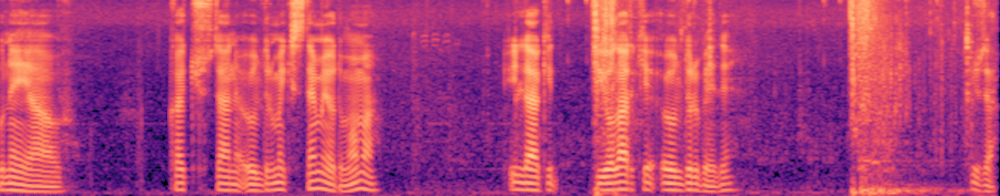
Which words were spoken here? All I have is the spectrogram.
Bu ne ya? Kaç yüz tane öldürmek istemiyordum ama. İlla ki diyorlar ki öldür beni. Güzel.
